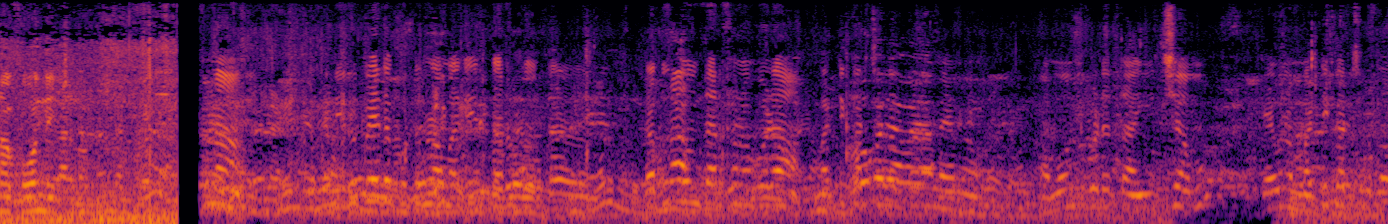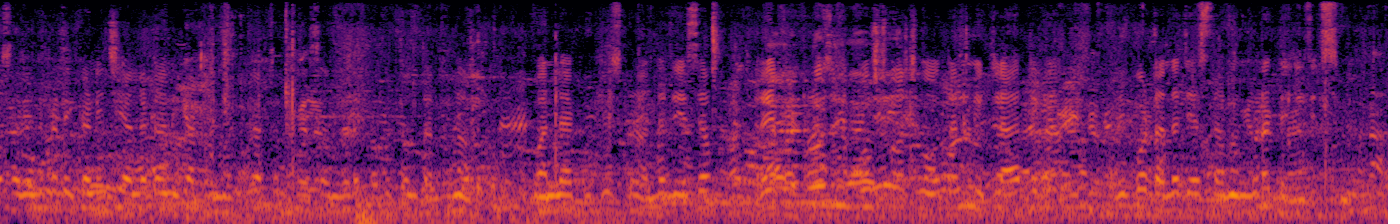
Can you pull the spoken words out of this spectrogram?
నా ఫోన్ తెచ్చిన. నిరుపేద కుటుంబం అది తరపు ప్రభుత్వం తరఫున కూడా మట్టి ఖర్చులకు కూడా మేము అమౌంట్ కూడా ఇచ్చాము. కేవలం మట్టి ఖర్చుల కోసం ఎందుకంటే ఇక్కడి నుంచి వెళ్ళడానికి అక్కడ మట్టి ఖర్చుల కోసం కూడా ప్రభుత్వం తరఫున వన్ ల్యాక్ రూపీస్ కూడా అందజేశాం. రేపటి రోజున పోస్ట్ మార్చం అవుతాను మీకు క్లారిటీగా రిపోర్ట్ అందజేస్తామని కూడా తెలియజేస్తున్నాం.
